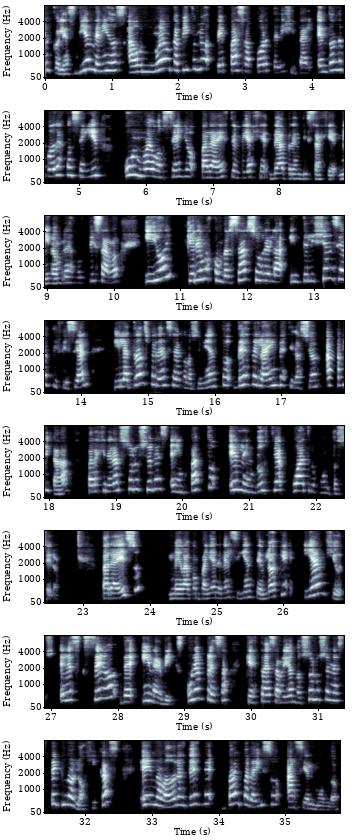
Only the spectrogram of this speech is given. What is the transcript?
Miércoles, bienvenidos a un nuevo capítulo de Pasaporte Digital, en donde podrás conseguir un nuevo sello para este viaje de aprendizaje. Mi nombre es Ruth Pizarro y hoy queremos conversar sobre la inteligencia artificial y la transferencia de conocimiento desde la investigación aplicada para generar soluciones e impacto en la industria 4.0. Para eso me va a acompañar en el siguiente bloque Ian Hughes. Él es CEO de Innervix, una empresa que está desarrollando soluciones tecnológicas e innovadoras desde Valparaíso hacia el mundo.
